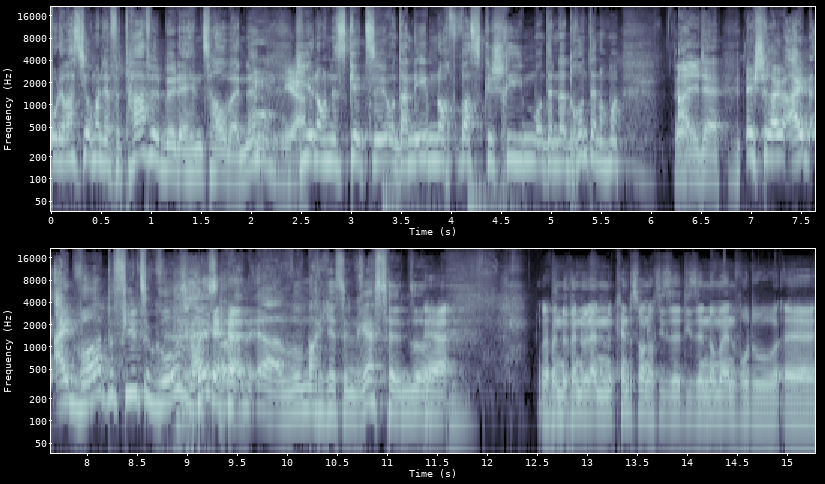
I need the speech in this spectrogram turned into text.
Oder was die auch manchmal für Tafelbilder hinzaubern, ne? Ja. Hier noch eine Skizze und daneben noch was geschrieben und dann darunter nochmal. Alter, ich schreibe ein, ein Wort, viel zu groß, weißt du? Dann, ja, wo mache ich jetzt den Rest hin? So. Ja. Oder wenn du, wenn du dann, kennst du auch noch diese, diese Nummern, wo du äh,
